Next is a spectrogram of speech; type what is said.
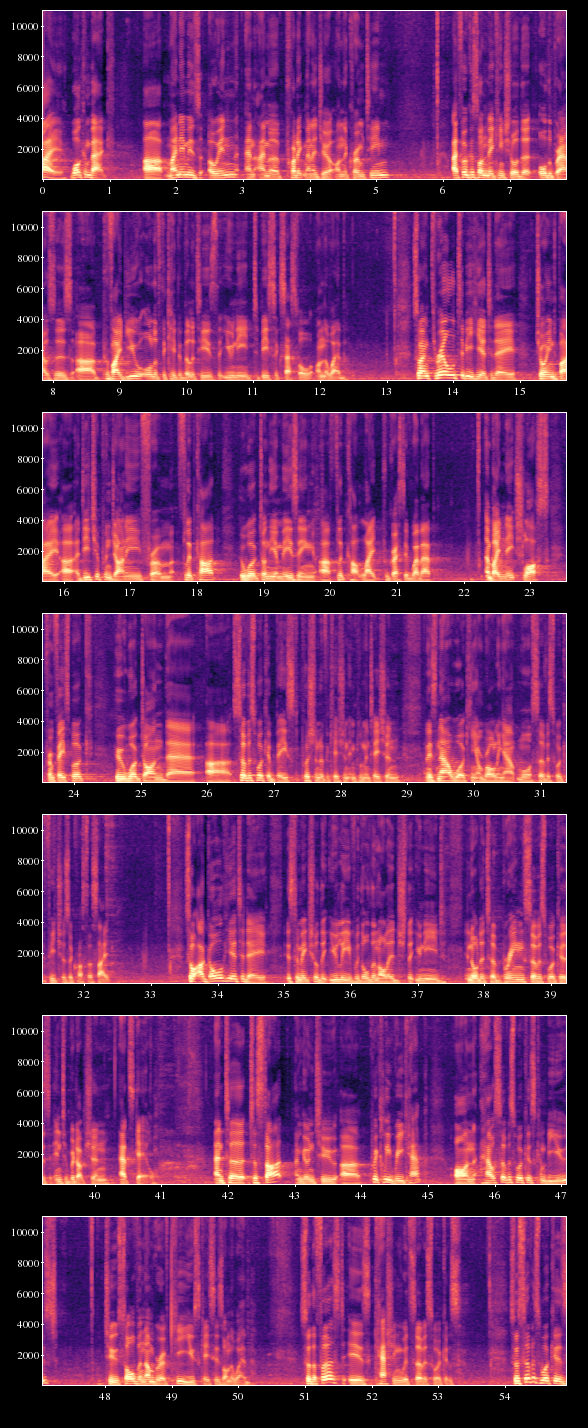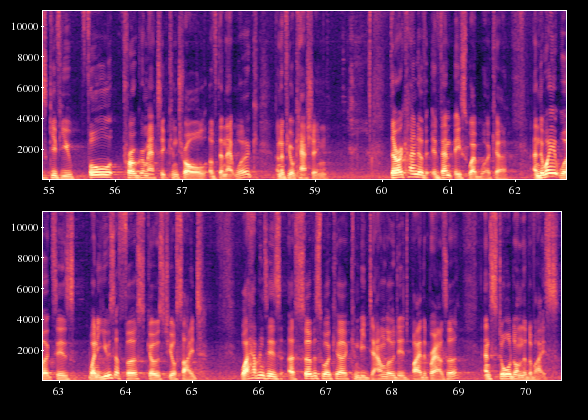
Hi, welcome back. Uh, my name is Owen, and I'm a product manager on the Chrome team. I focus on making sure that all the browsers uh, provide you all of the capabilities that you need to be successful on the web. So I'm thrilled to be here today, joined by uh, Aditya Punjani from Flipkart, who worked on the amazing uh, Flipkart Lite progressive web app, and by Nate Schloss from Facebook, who worked on their uh, service worker-based push notification implementation and is now working on rolling out more service worker features across the site. So our goal here today is to make sure that you leave with all the knowledge that you need in order to bring service workers into production at scale. And to, to start, I'm going to uh, quickly recap on how service workers can be used to solve a number of key use cases on the web. So the first is caching with service workers. So service workers give you full programmatic control of the network and of your caching. They're a kind of event-based web worker. And the way it works is when a user first goes to your site, what happens is a service worker can be downloaded by the browser and stored on the device.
